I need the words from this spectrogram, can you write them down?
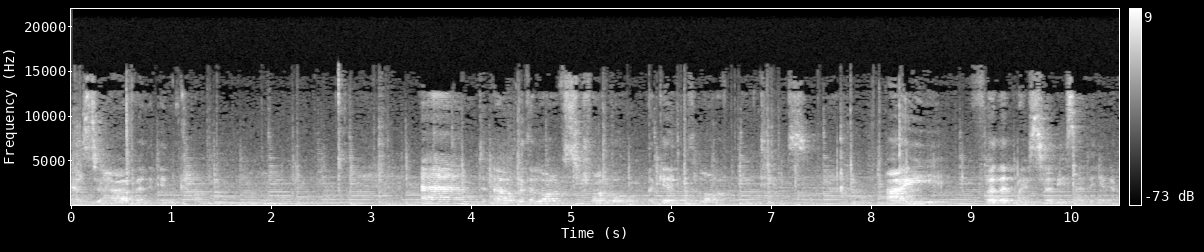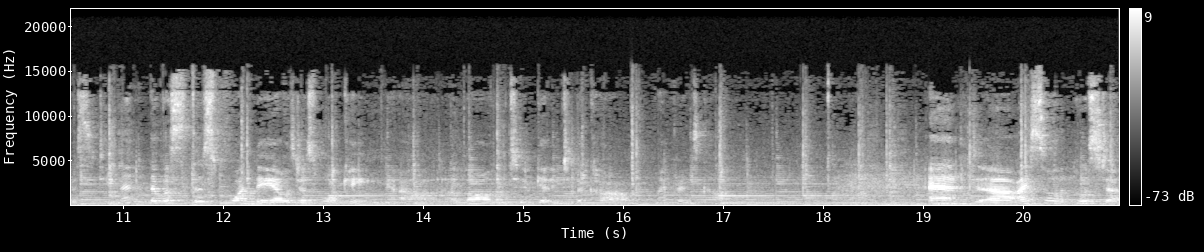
yes, to have an income. Mhm. And uh, with a lot of struggle, again with a lot of beatings, I furthered my studies at the university. Then there was this one day I was just walking uh, along to get into the car, my friend's car, and uh, I saw the poster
